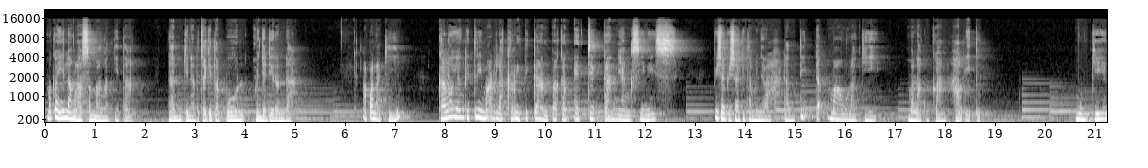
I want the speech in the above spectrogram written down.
maka hilanglah semangat kita dan kinerja kita pun menjadi rendah. Apalagi kalau yang diterima adalah kritikan, bahkan ejekan yang sinis, bisa-bisa kita menyerah dan tidak mau lagi melakukan hal itu. Mungkin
